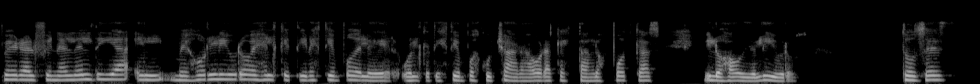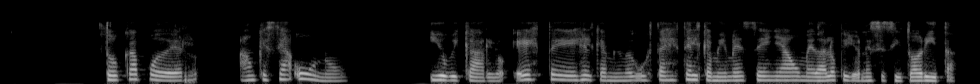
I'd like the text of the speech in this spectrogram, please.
pero al final del día el mejor libro es el que tienes tiempo de leer o el que tienes tiempo de escuchar, ahora que están los podcasts y los audiolibros. Entonces, toca poder aunque sea uno, y ubicarlo. Este es el que a mí me gusta, este es el que a mí me enseña o me da lo que yo necesito ahorita.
